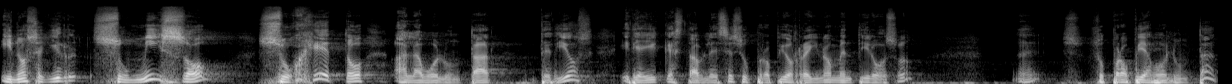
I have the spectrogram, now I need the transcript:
y no seguir sumiso, sujeto a la voluntad de Dios. Y de ahí que establece su propio reino mentiroso, ¿eh? su propia voluntad.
